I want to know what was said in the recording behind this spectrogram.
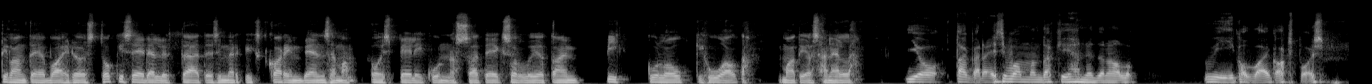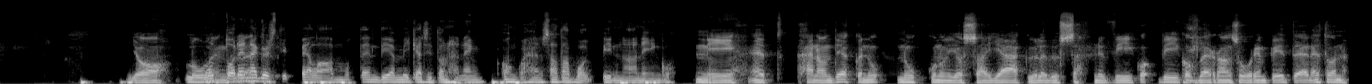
tilanteen vaihdoissa. Toki se edellyttää, että esimerkiksi Karin Benzema olisi pelikunnossa, että eikö ollut jotain pikkuloukkihuolta Matias hänellä? Joo, takareisivamman takia hän nyt on ollut viikon vai kaksi pois. Joo, luulen Mut todennäköisesti että... pelaa, mutta en tiedä mikä sitten on hänen, onko hän sata pinnaa niin kuin. Niin, että hän on tiedätkö, nukkunut jossain jääkylvyssä nyt viiko, viikon verran suurin piirtein, että on,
